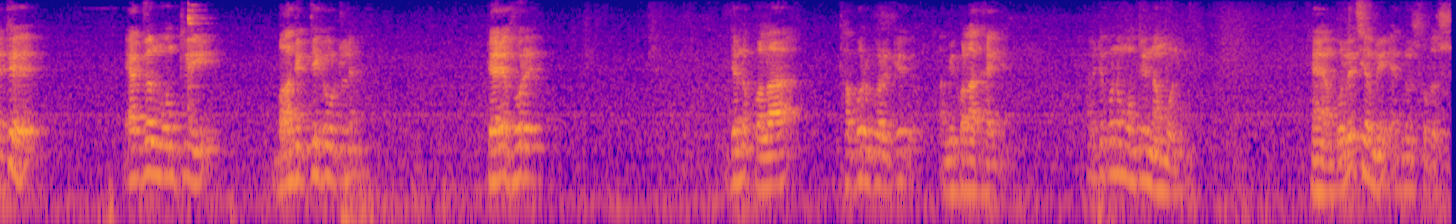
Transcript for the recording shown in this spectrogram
এতে একজন মন্ত্রী বাঁ দিক থেকে উঠলেন টেরে ফোরে, যেন কলা ঠাকুর করে আমি কলা খাই না। আমি তো কোনো মন্ত্রীর নাম বলিনি। হ্যাঁ বলেছি আমি একজন সদস্য।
